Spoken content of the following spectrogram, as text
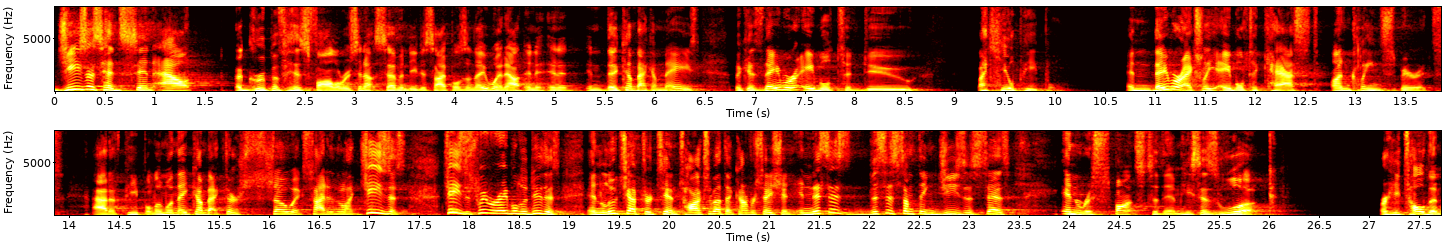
Jesus had sent out a group of his followers, sent out 70 disciples, and they went out and, and, and they come back amazed because they were able to do, like, heal people. And they were actually able to cast unclean spirits out of people. And when they come back, they're so excited. They're like, Jesus, Jesus, we were able to do this. And Luke chapter 10 talks about that conversation. And this is, this is something Jesus says in response to them. He says, Look, or he told them,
